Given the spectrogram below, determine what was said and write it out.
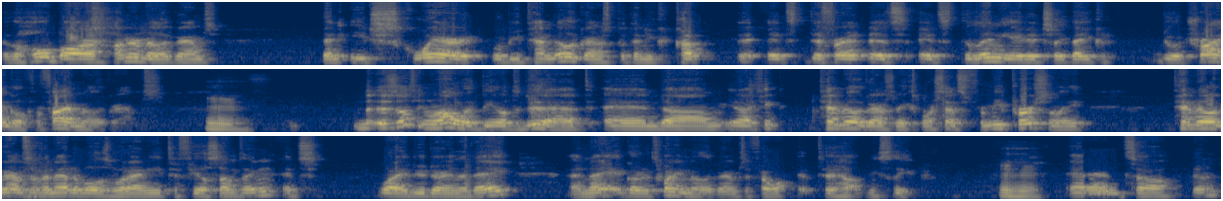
the whole bar 100 milligrams then each square would be 10 milligrams but then you could cut it's different it's it's delineated so that you could do a triangle for five milligrams mm. there's nothing wrong with being able to do that and um, you know i think 10 milligrams makes more sense for me personally 10 milligrams of an edible is what i need to feel something it's what i do during the day at night i go to 20 milligrams if i want to help me sleep mm-hmm. and so you know,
